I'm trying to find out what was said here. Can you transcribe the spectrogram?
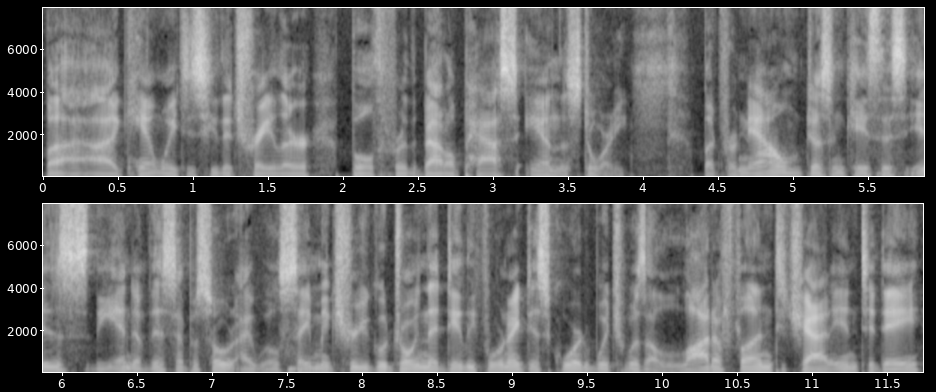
but I can't wait to see the trailer both for the battle pass and the story. But for now, just in case this is the end of this episode, I will say make sure you go join that daily Fortnite Discord, which was a lot of fun to chat in today.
